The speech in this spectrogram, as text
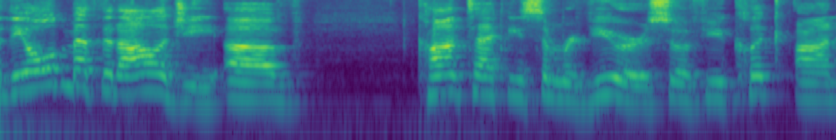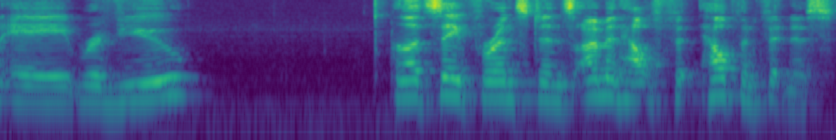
the old methodology of contacting some reviewers. So if you click on a review, let's say for instance, I'm in health health and fitness.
